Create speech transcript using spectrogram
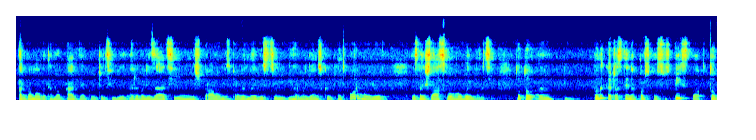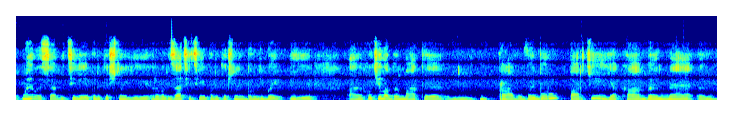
так би мовити, в лапках, дякуючи цій ревалізації між правом і справедливістю і громадянською платформою, знайшла свого виборця. Тобто е, велика частина польського суспільства втомилася від цієї політичної ревалізації, цієї політичної боротьби, і е, хотіла би мати право вибору партії, яка би не ем,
